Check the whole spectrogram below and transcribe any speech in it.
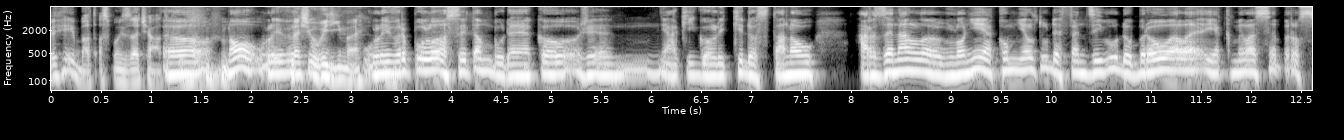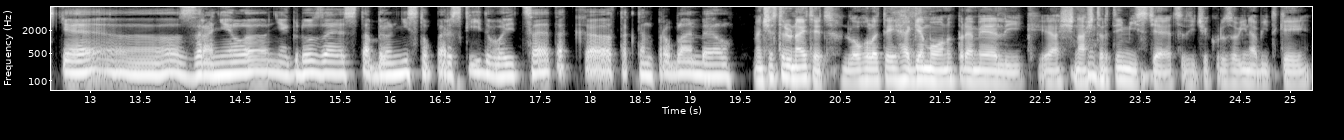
vyhýbat, aspoň z začátku. Uh, no, u Liverpoolu, Než uvidíme. U Liverpoolu asi tam bude, jako, že nějaký goliky dostanou, Arsenal v loni jako měl tu defenzivu dobrou, ale jakmile se prostě uh, zranil někdo ze stabilní stoperský dvojice, tak, uh, tak ten problém byl. Manchester United, dlouholetý hegemon Premier League, je až na čtvrtém místě, co týče kurzové nabídky.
